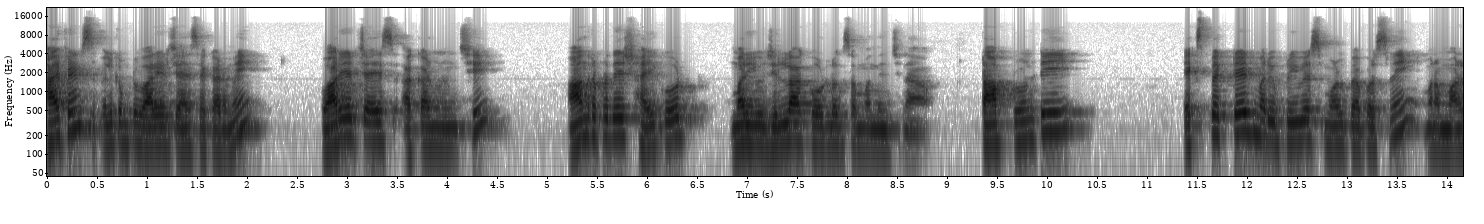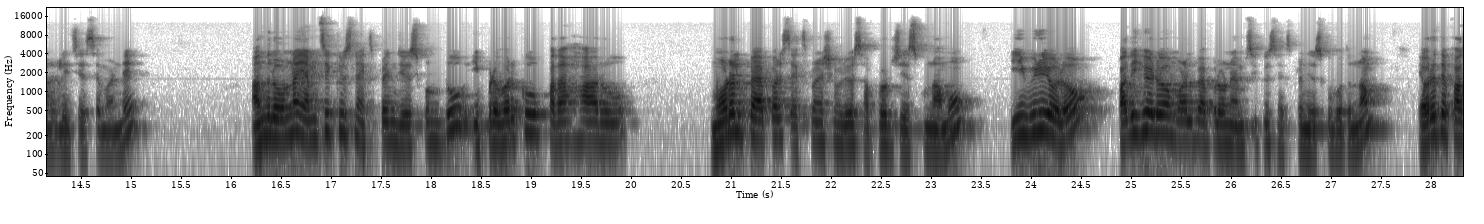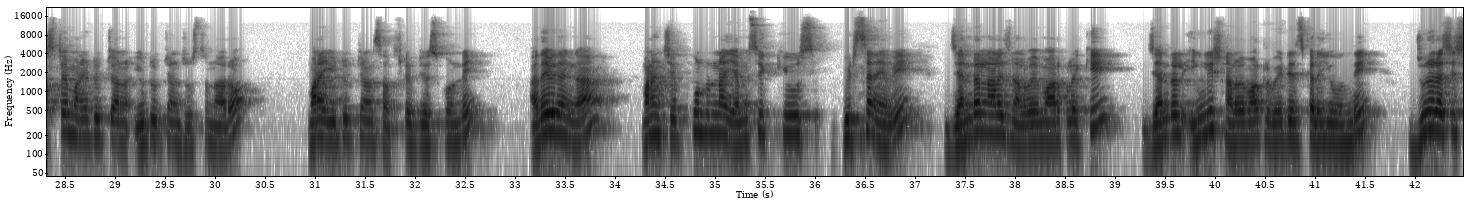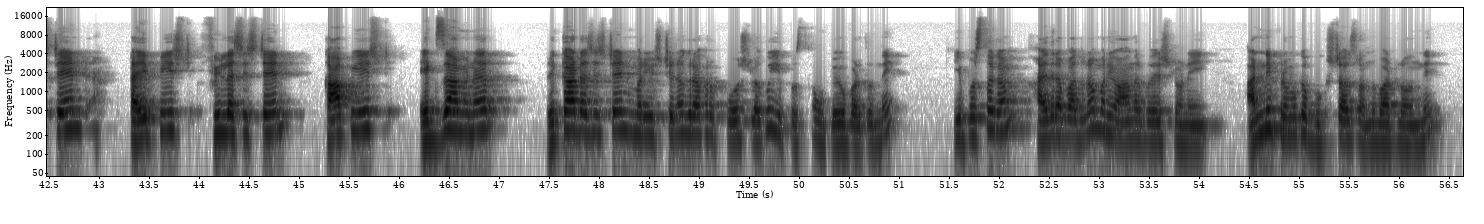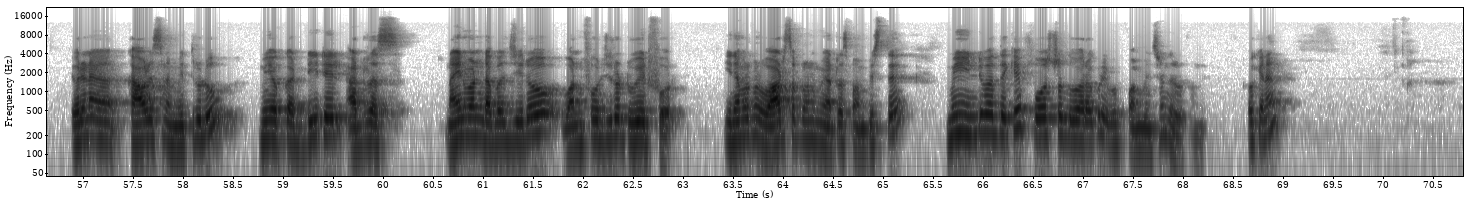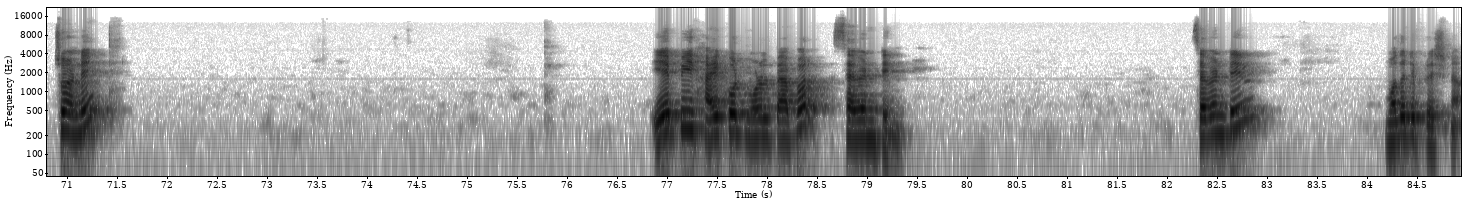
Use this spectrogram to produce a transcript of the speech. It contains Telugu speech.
Hi friends welcome to warrior choice academy warrior choice academy నుంచి ఆంధ్రప్రదేశ్ హైకోర్టు మరియు జిల్లా కోర్టులకు సంబంధించిన టాప్ ట్వంటీ ఎక్స్పెక్టెడ్ మరియు ప్రీవియస్ మోడల్ పేపర్స్ని మనం మనం రిలీజ్ చేసామండి. అందులో ఉన్న ఎంసీక్యూస్ని ఎక్స్ప్లెయిన్ చేసుకుంటూ ఇప్పటి వరకు పదహారు model papers explanation videos upload చేసుకున్నాము. ఈ వీడియోలో పదిహేడవ మోడల్ పేపర్లో ఉన్న ఎంసీక్యూస్ ఎక్స్ప్లెయిన్ చేసుకోబోతున్నాం. ఎవరైతే ఫస్ట్ టైం మన యూట్యూబ్ ఛానల్ యూట్యూబ్ ఛానల్ చూస్తున్నారో మన యూట్యూబ్ ఛానల్ సబ్స్క్రైబ్ చేసుకోండి. అదేవిధంగా మనం చెప్పుకుంటున్న ఎంసీక్యూస్ బిట్స్ అనేవి జనరల్ నాలెడ్జ్ నలభై మార్కులకి జనరల్ ఇంగ్లీష్ నలభై మార్కులు వెయిటేజ్ కలిగి ఉంది. Junior assistant typist field assistant copyist examiner record assistant మరియు స్టెనోగ్రాఫర్ పోస్టులకు ఈ పుస్తకం ఉపయోగపడుతుంది. ఈ పుస్తకం హైదరాబాద్లో మరియు ఆంధ్రప్రదేశ్లోని అన్ని ప్రముఖ బుక్ స్టాల్స్లో అందుబాటులో ఉంది. ఎవరైనా కావలసిన మిత్రులు మీ యొక్క detail address nine one double zero one four zero two eight four. ఈ నెంబర్కి వాట్సాప్లో మీ అడ్రస్ పంపిస్తే మీ ఇంటి వద్దకే పోస్టల్ ద్వారా కూడా ఇవి పంపించడం జరుగుతుంది. ఓకేనా? చూడండి. AP high court model paper seventeen. Seventeen మొదటి ప్రశ్న.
